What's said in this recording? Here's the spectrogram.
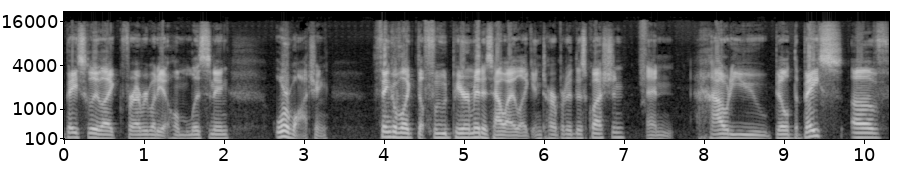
basically, like, for everybody at home listening or watching, think of like the food pyramid is how I like interpreted this question and how do you build the base of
